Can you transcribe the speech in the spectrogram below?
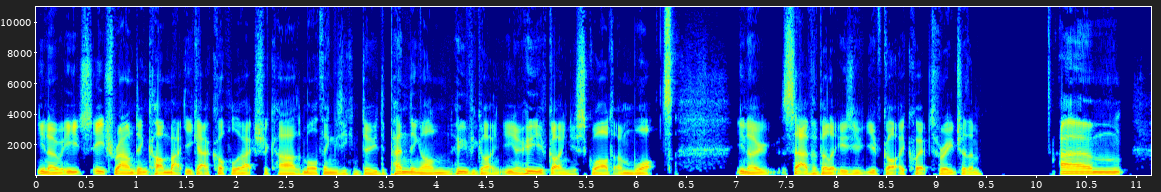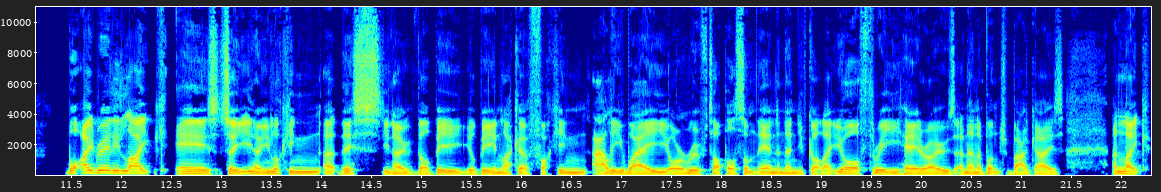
You know, each each round in combat, you get a couple of extra cards, more things you can do depending on who you've got. In, you know, who you've got in your squad and what you know set of abilities you've got equipped for each of them. Um, what I really like is so you know you're looking at this. You know, there'll be you'll be in like a fucking alleyway or a rooftop or something, and then you've got like your three heroes and then a bunch of bad guys, and like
